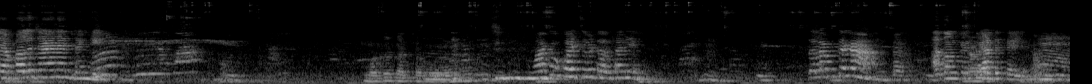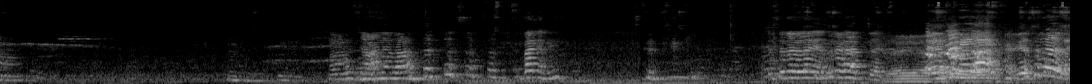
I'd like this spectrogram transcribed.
ಜಪಾಲ ಜಾಣ ಅಂತಂಗಿ ಮಗ ಕಚ್ಚ ಅದೊಂದ್ ಕೈ ಎರಡು ಕೈಲಿ ಹೆಸರೆಲ್ಲ ಹೆಸರೆಲ್ಲ ಹಚ್ಚ ಹೆಸರೆಲ್ಲ ಹೆಸರೆಲ್ಲ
